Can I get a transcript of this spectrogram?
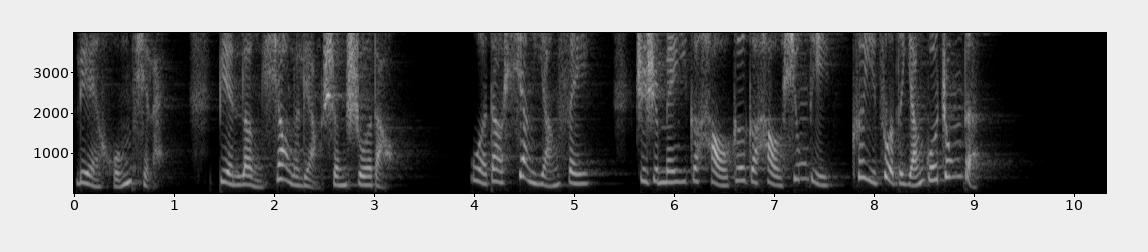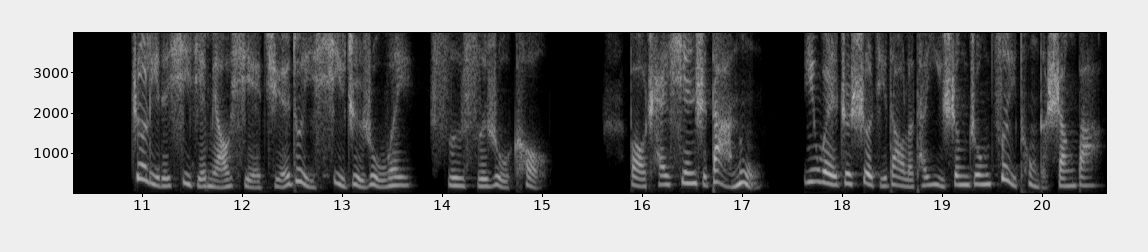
脸红起来，便冷笑了两声，说道：“我倒像杨妃，只是没一个好哥哥、好兄弟可以做的杨国忠的。”这里的细节描写绝对细致入微，丝丝入扣。宝钗先是大怒，因为这涉及到了她一生中最痛的伤疤，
